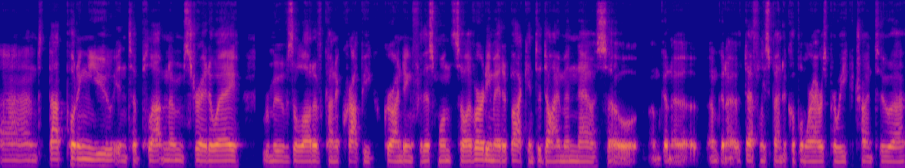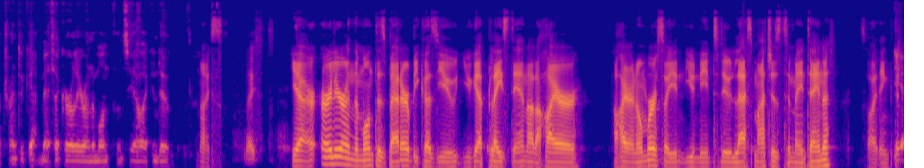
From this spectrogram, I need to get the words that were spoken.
and that putting you into platinum straight away removes a lot of kind of crappy grinding for this month. So I've already made it back into diamond now. So I'm gonna I'm gonna definitely spend a couple more hours per week trying to uh, trying to get mythic earlier in the month and see how I can do. Nice. Nice. Yeah, earlier in the month is better because you you get placed in at a higher a higher number, so you you need to do less matches to maintain it. So I think Yeah.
